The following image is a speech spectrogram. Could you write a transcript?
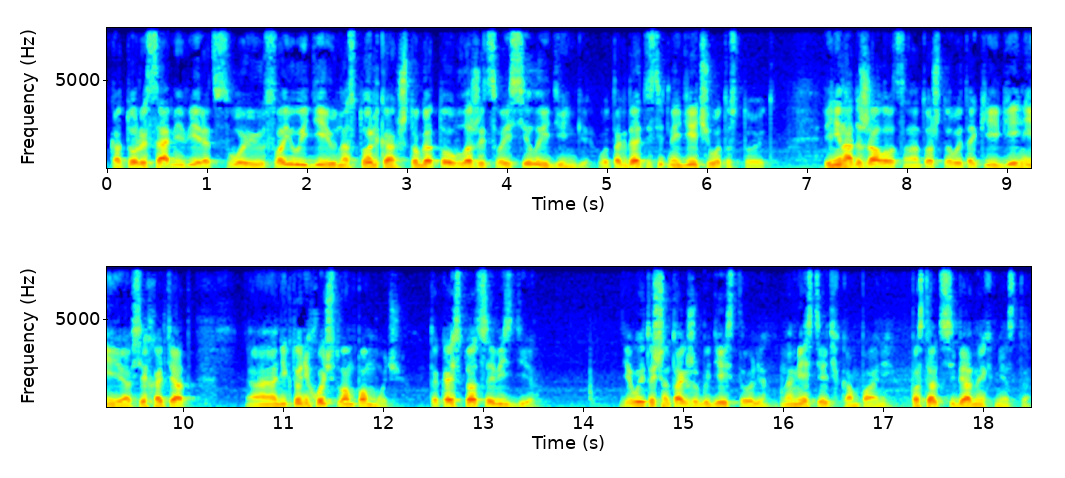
которые сами верят в свою, свою идею настолько, что готовы вложить свои силы и деньги. Вот тогда действительно идея чего-то стоит. И не надо жаловаться на то, что вы такие гении, а все хотят а никто не хочет вам помочь. Такая ситуация везде. И вы точно так же бы действовали на месте этих компаний. Поставьте себя на их место.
